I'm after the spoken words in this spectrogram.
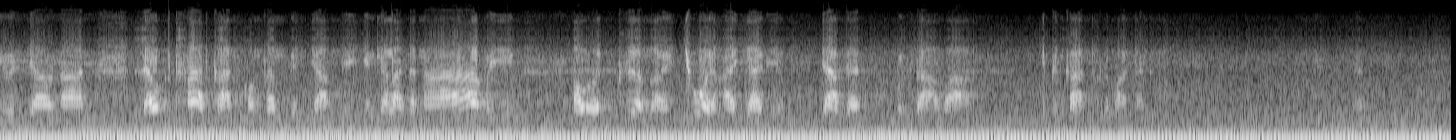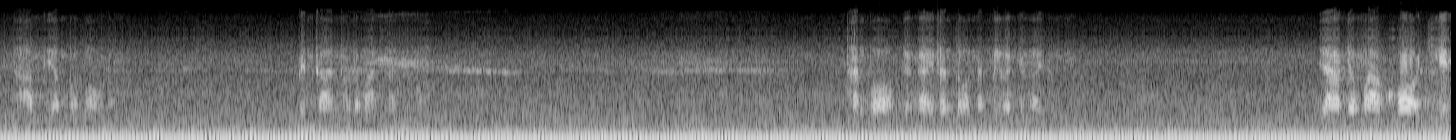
ยืนยาวนาน แล้วธาตุขันของท่านเป็นอย่างนี้ยังจะราธนาไปอีกเอาเอิเครื่องไอ้ช่วยหายใจเดียวอยากจะปรึกษาว่าจะเป็นการทรมานท่านหรือเปล่าถามเสียงเบาๆหน่อยเป็นการทรมานท่านหรือเปล่า ท่านบอกยังไง ท่านสอนนักเตือนยังไงตรงนี้ อยากจะฝากข้อคิด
